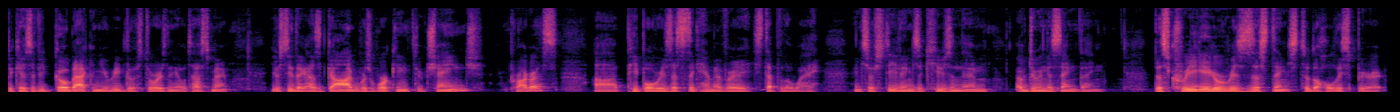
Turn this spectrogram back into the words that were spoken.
Because if you go back and you read those stories in the Old Testament, you'll see that as God was working through change and progress, uh, people resisting him every step of the way. And so Stephen's accusing them of doing the same thing. This created a resistance to the Holy Spirit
